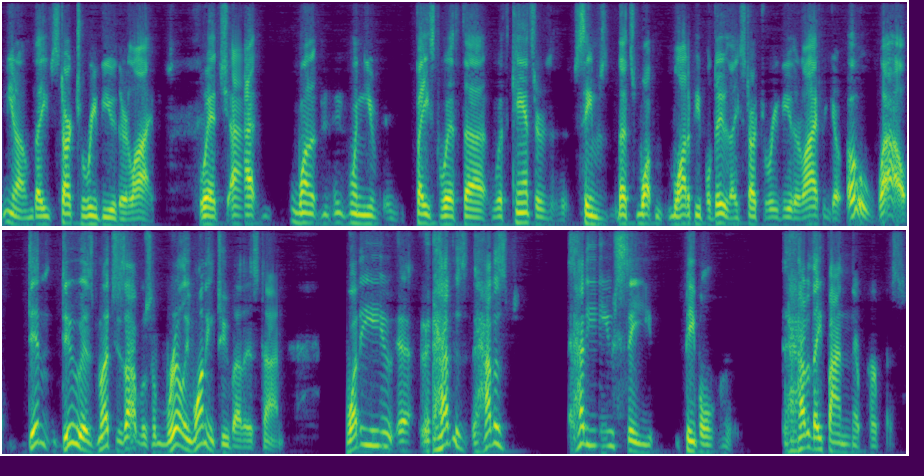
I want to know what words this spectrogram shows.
you know they start to review their life which I one when you're faced with uh, with cancer seems that's what a lot of people do. They start to review their life and go oh wow didn't do as much as I was really wanting to by this time. What do you uh, how does how does how do you see people how do they find their purpose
